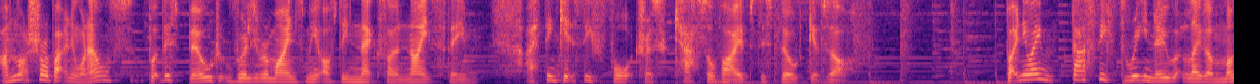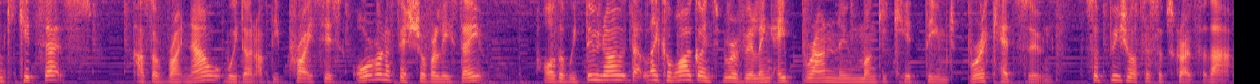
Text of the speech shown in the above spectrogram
I'm not sure about anyone else, but this build really reminds me of the Nexo Knights theme. I think it's the fortress castle vibes this build gives off. But anyway, that's the three new LEGO Monkie Kid sets. As of right now, we don't have the prices or an official release date, although we do know that LEGO are going to be revealing a brand new Monkie Kid themed Brickhead soon, so be sure to subscribe for that.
